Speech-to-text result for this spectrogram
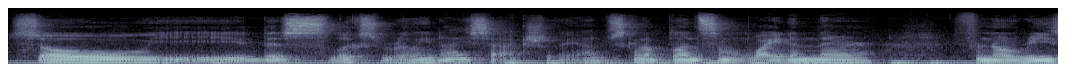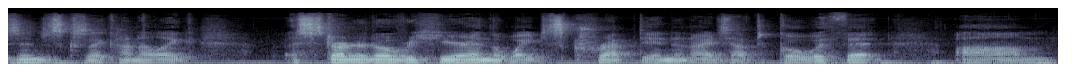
So this looks really nice actually. I'm just gonna blend some white in there for no reason, just because I kind of like started over here and the white just crept in and I just have to go with it. Um,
